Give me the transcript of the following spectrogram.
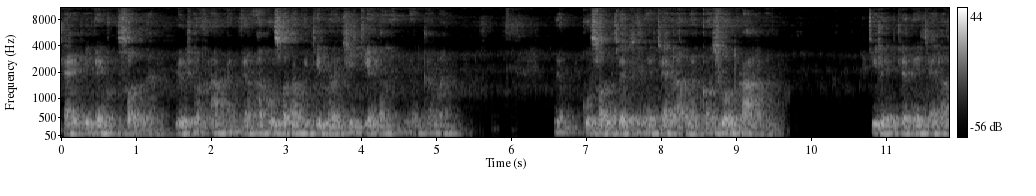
ใจที่เป็นกุศลนะอยู่ชั่วคราวแป๊บเดียวอกุศลเราไปกินเลยขี้เกียจแล้วมันก็มาเนี่ยกุศลเกิดขึ้นในใจเราแล้วก็ชั่วคราวกิเลสเกิดในใจเรา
